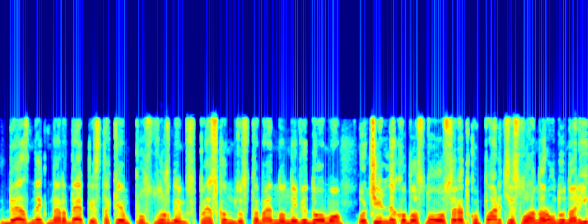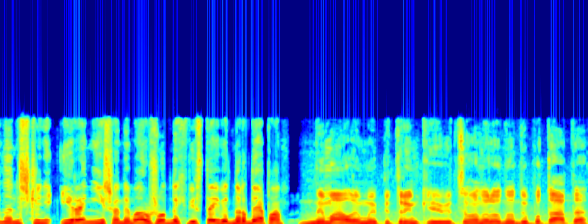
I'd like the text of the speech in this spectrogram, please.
Де зник нардеп із таким послужним списком достеменно невідомо. Очільник обласного осередку партії Слуга народу на Рівненщині і раніше не мав жодних вістей від нардепа. Не мали ми підтримки від цього народного депутата.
